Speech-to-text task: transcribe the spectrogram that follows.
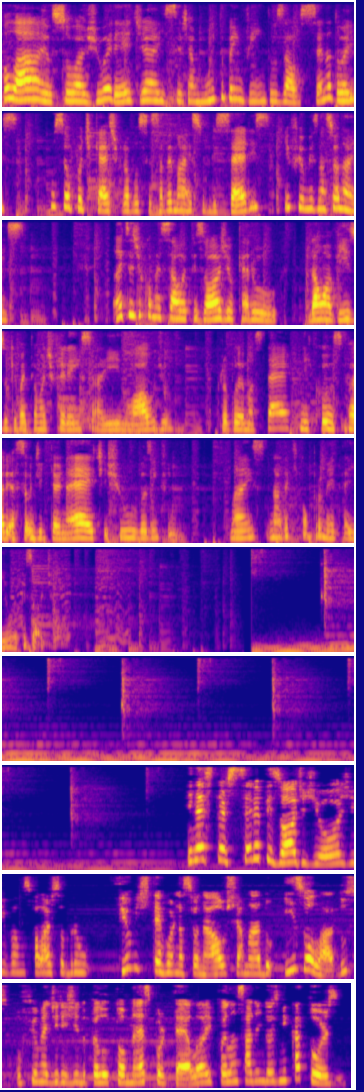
Olá, eu sou a Ju Heredia e seja muito bem-vindos ao Cena 2, o seu podcast para você saber mais sobre séries e filmes nacionais. Antes de começar o episódio, eu quero dar um aviso que vai ter uma diferença aí no áudio, problemas técnicos, variação de internet, chuvas, enfim. Mas nada que comprometa aí o episódio. Terceiro episódio de hoje vamos falar sobre um filme de terror nacional chamado Isolados. O filme é dirigido pelo Tomás Portela e foi lançado em 2014.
